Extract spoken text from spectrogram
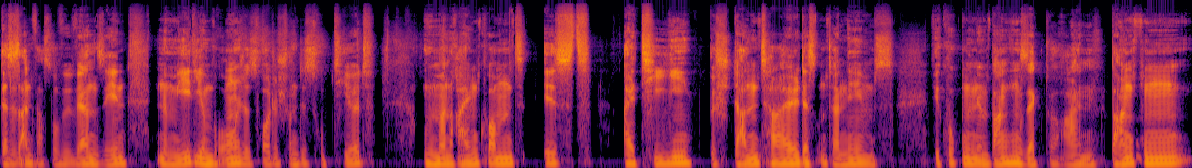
das ist einfach so. Wir werden sehen, eine Medienbranche ist heute schon disruptiert und wenn man reinkommt, ist IT Bestandteil des Unternehmens. Wir gucken in den Bankensektor rein. Banken,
